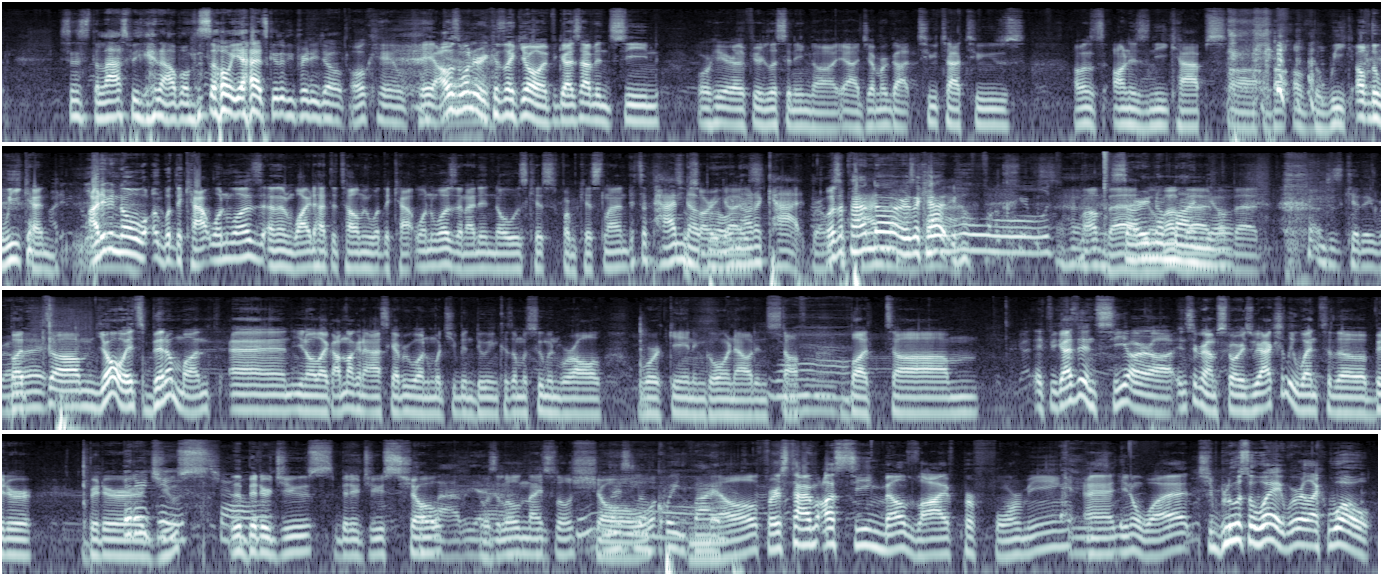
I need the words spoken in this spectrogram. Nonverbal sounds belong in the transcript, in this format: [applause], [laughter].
since the last [laughs] weekend album. So yeah, it's gonna be pretty dope. Okay, okay. I was wondering because, like, yo, if you guys haven't seen or hear, if you're listening, uh, yeah, Jemmer got two tattoos. I was on his kneecaps uh, about, of the week of the Weeknd. I didn't even know what the cat one was, and then White had to tell me what the cat one was, and I didn't know it was Kiss from Kissland. It's a panda, sorry, bro, guys. not a cat, bro. was It's a panda or is a cat? Oh, [laughs] My bad. Sorry, yo, my naman, bad, yo. my bad. [laughs] I'm just kidding, bro. But um, yo, it's been a month, and you know, like I'm not gonna ask everyone what you've been doing because I'm assuming we're all working and going out and stuff. Yeah. But um, if you guys didn't see our uh, Instagram stories, we actually went to the bitter. Bitter, Bitter juice, Juice the bitter juice, bitter juice show. Collab, It was a little nice little show. nice little quaint vibe. Mel, first time us seeing Mel live performing, and you know what? She blew us away. We were like, whoa,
